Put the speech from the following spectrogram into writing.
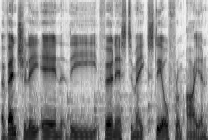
eventually in the furnace to make steel from iron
